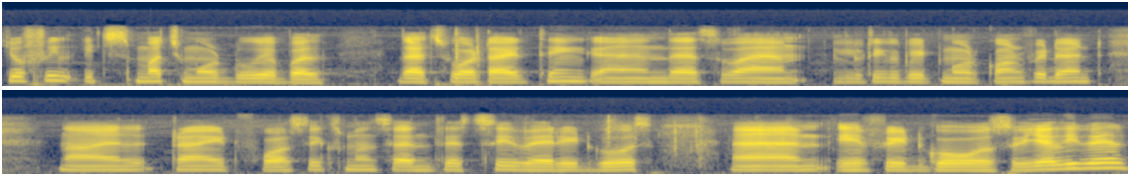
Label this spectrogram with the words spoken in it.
you feel it's much more doable. That's what i think and that's why i'm a little bit more confident now i'll try it for six months and let's see where it goes. And if it goes really well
